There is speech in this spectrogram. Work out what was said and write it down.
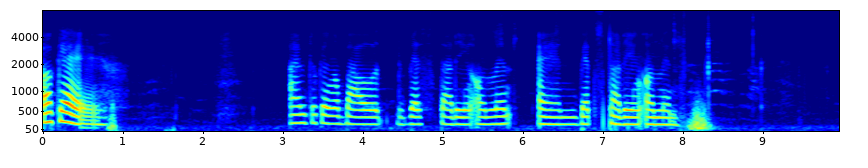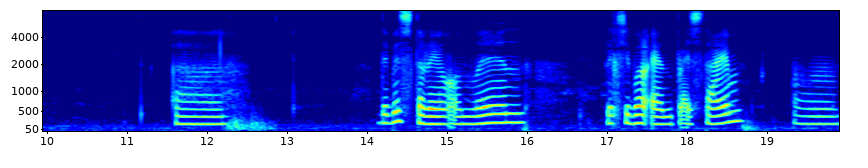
Okay. I'm talking about the best studying online and bad studying online. Uh, the best studying online, flexible and place time. Uh,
